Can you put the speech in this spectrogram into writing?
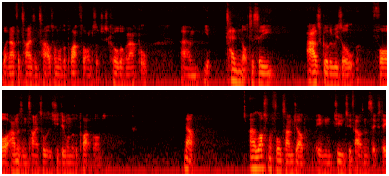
when advertising titles on other platforms such as Kobo and Apple. Um, you tend not to see as good a result for Amazon titles as you do on other platforms. Now, I lost my full time job in June 2016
